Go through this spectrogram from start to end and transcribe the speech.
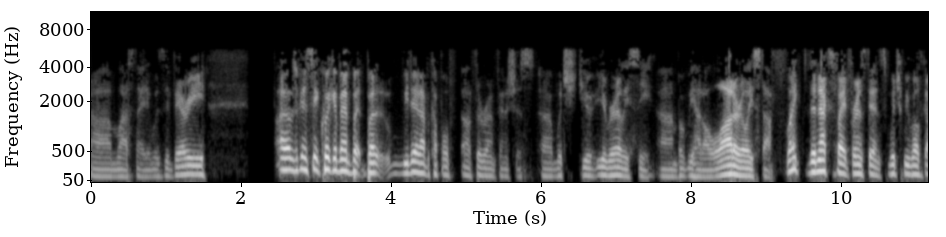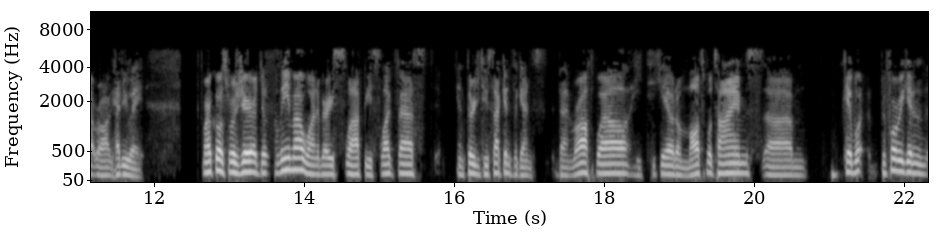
um, last night. It was a very. I was going to say quick event, but but we did have a couple of uh, third round finishes, uh, which you you rarely see. Um, but we had a lot of early stuff, like the next fight, for instance, which we both got wrong, heavyweight. Marcos Rogério de Lima won a very sloppy slugfest in 32 seconds against Ben Rothwell. He TKO'd him multiple times. Um, okay, what before we get in,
